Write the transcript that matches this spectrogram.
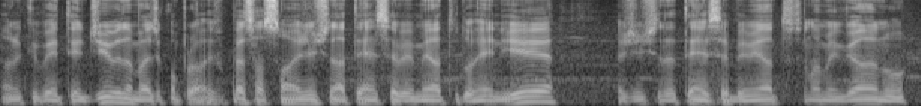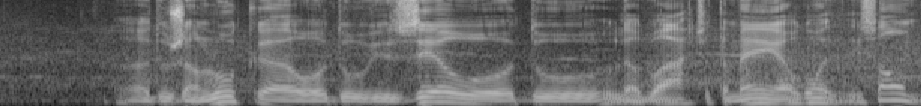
ano que vem tem dívida, mas em compensação a gente ainda tem recebimento do Renier, a gente ainda tem recebimento, se não me engano, ah, do Gianluca, ou do Viseu, ou do Léo Duarte também. Alguma, isso são,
